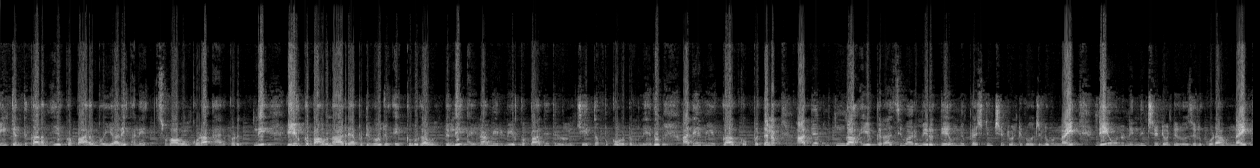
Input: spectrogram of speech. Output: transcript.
ఇంకెంతకాలం ఈ యొక్క భారం మొయ్యాలి అనే స్వభావం కూడా ఏర్పడుతుంది. ఈ యొక్క భావన రేపటి రోజు ఎక్కువగా ఉంటుంది. అయినా మీరు మీ యొక్క బాధ్యతల నుంచి తప్పుకోవటం లేదు. అదే మీ యొక్క గొప్పతనం. ఆధ్యాత్మికంగా ఈ యొక్క రాశి వారు మీరు దేవుణ్ణి ప్రశ్నించినటువంటి రోజులు ఉన్నాయి. దేవుణ్ణి నిందించినటువంటి రోజులు కూడా ఉన్నాయి.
